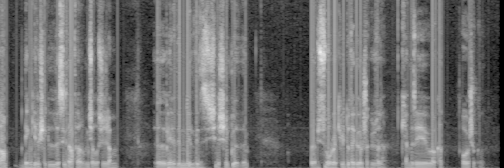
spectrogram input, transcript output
tam dengeli şekilde size aktarmaya çalışacağım. E, beni dinlediğiniz için teşekkür ederim. E, Bir sonraki videoda görüşmek üzere. Kendinize iyi bakın. Hoşçakalın.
